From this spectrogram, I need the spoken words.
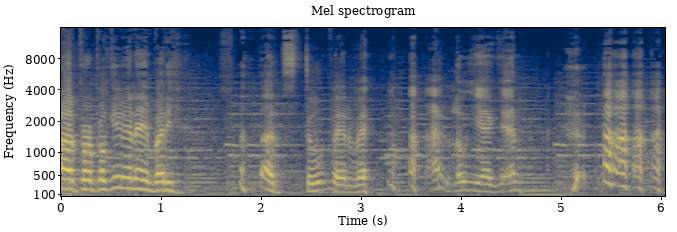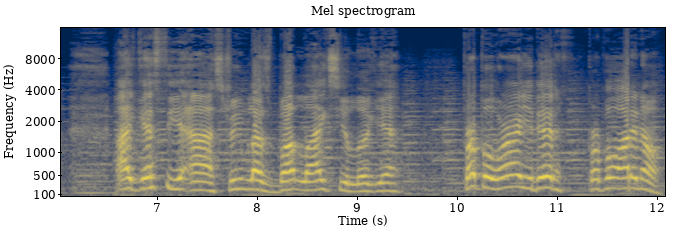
Alright, Purple, give me a name, buddy. That's stupid, man. Lugia again. I guess the uh, Streamlabs butt likes you, Lugia. Purple, where are you, dude? Purple I don't know.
